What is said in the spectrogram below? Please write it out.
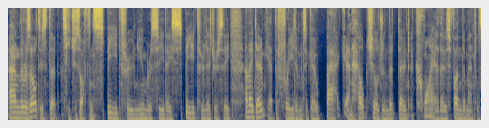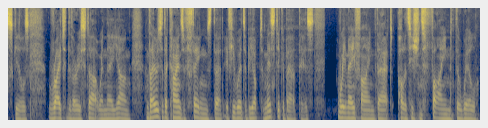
And the result is that teachers often speed through numeracy, they speed through literacy, and they don't get the freedom to go back and help children that don't acquire those fundamental skills right at the very start when they're young. And those are the kinds of things that, if you were to be optimistic about this, we may find that politicians find the will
